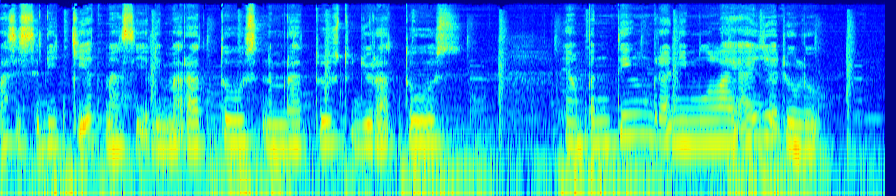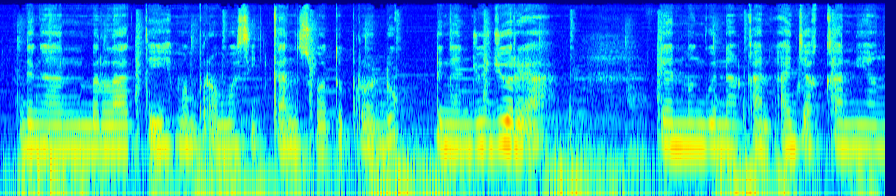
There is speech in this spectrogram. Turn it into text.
Masih sedikit, masih 500, 600, 700. Yang penting berani mulai aja dulu dengan berlatih mempromosikan suatu produk dengan jujur ya dan menggunakan ajakan yang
